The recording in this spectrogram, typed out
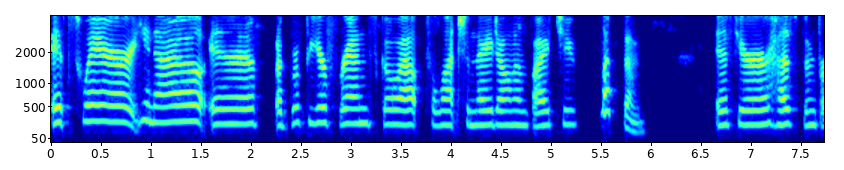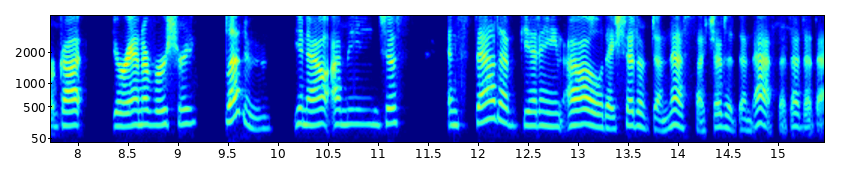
It's where, you know, if a group of your friends go out to lunch and they don't invite you, let them. If your husband forgot your anniversary, let him. You know, I mean, just instead of getting, oh, they should have done this, I should have done that, da, da, da, da.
